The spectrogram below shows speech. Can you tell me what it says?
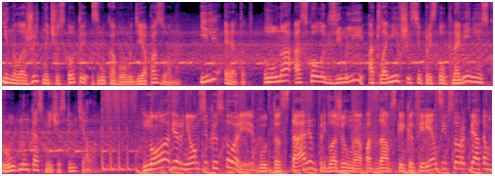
и наложить на частоты звукового диапазона. Или этот. Луна – осколок Земли, отломившийся при столкновении с крупным космическим телом. Но вернемся к истории, будто Сталин предложил на Потсдамской конференции в 45-м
